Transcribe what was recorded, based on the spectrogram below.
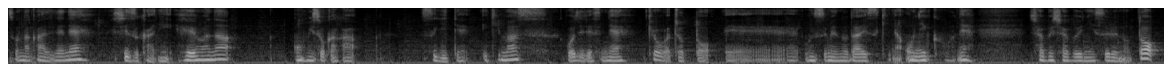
そんな感じでね静かに平和な大晦日が過ぎていきます。5時ですね。今日はちょっと、えー、娘の大好きなお肉をねしゃぶしゃぶにするのと、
